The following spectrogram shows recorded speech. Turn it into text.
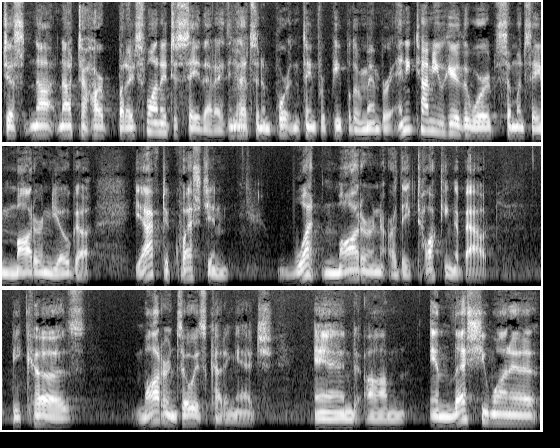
just not not to harp, but I just wanted to say that I think Yeah. that's an important thing for people to remember. Anytime you hear the word someone say modern yoga, you have to question what modern are they talking about, because modern's always cutting edge, and um, unless you want to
